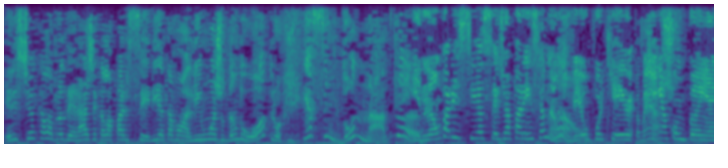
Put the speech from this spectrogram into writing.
eles tinham aquela broderagem, aquela parceria, estavam ali um ajudando o outro. E assim, do nada. E não parecia ser de aparência, não, Não. viu? Porque quem acho. acompanha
